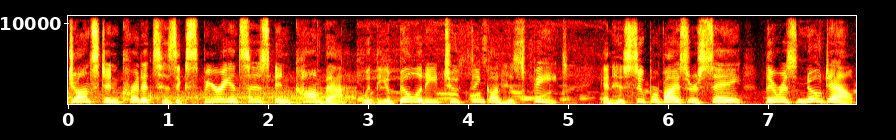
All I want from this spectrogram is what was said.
Johnston credits his experiences in combat with the ability to think on his feet, and his supervisors say there is no doubt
